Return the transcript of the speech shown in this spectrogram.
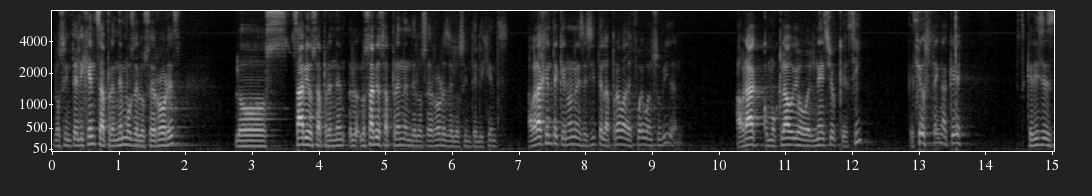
Los inteligentes aprendemos de los errores. Los sabios, aprenden, los sabios aprenden de los errores de los inteligentes. Habrá gente que no necesite la prueba de fuego en su vida. Habrá como Claudio el necio que sí, que Dios tenga que, que dices,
